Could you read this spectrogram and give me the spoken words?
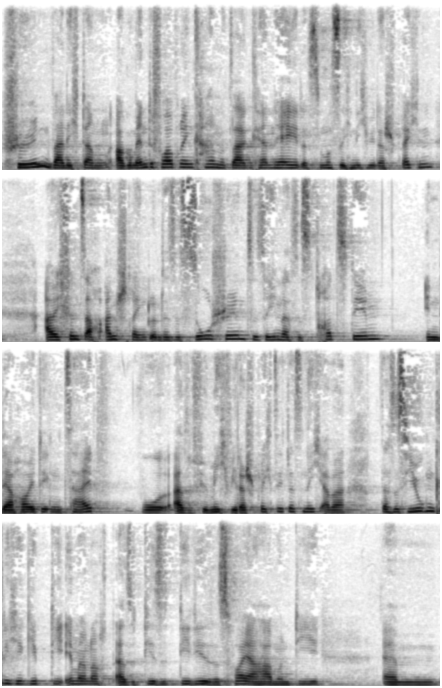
schön, weil ich dann Argumente vorbringen kann und sagen kann, hey, das muss sich nicht widersprechen. Aber ich finde es auch anstrengend und es ist so schön zu sehen, dass es trotzdem in der heutigen Zeit, wo, also für mich widerspricht sich das nicht, aber dass es Jugendliche gibt, die immer noch, also diese, die dieses Feuer haben und die ähm,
